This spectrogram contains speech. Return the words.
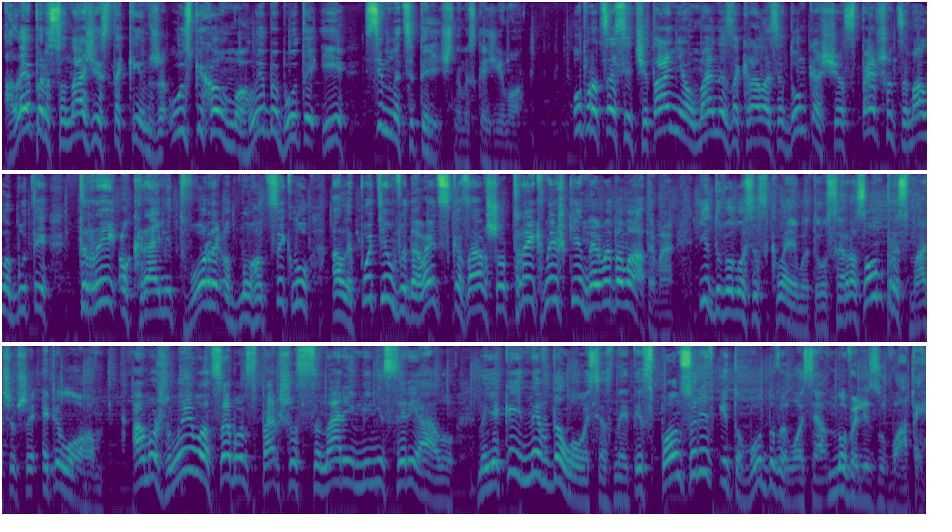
Але персонажі з таким же успіхом могли би бути і 17-річними, скажімо. У процесі читання у мене закралася думка, що спершу це мало бути три окремі твори одного циклу, але потім видавець сказав, що три книжки не видаватиме, і довелося склеювати усе разом, присмачивши епілогом. А можливо, це був спершу сценарій міні-серіалу, на який не вдалося знайти спонсорів, і тому довелося новелізувати.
